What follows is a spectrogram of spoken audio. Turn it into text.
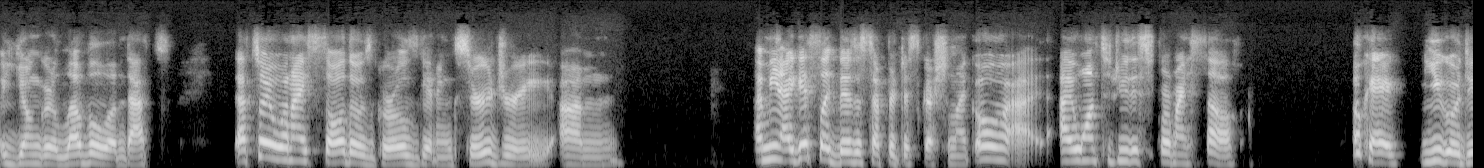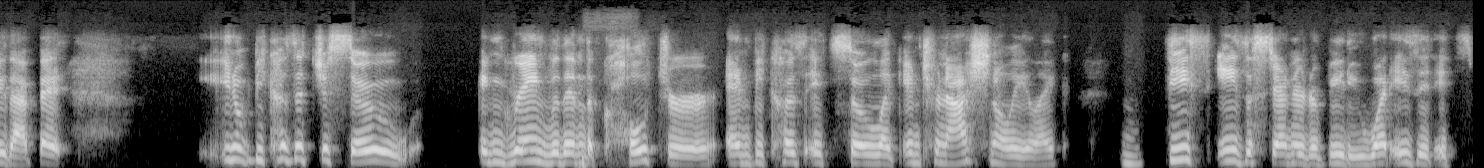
a younger level. And that's that's why when I saw those girls getting surgery, um, I mean, I guess like there's a separate discussion, like, oh, I, I want to do this for myself. Okay, you go do that. But you know, because it's just so ingrained within the culture and because it's so like internationally like this is a standard of beauty. What is it? It's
